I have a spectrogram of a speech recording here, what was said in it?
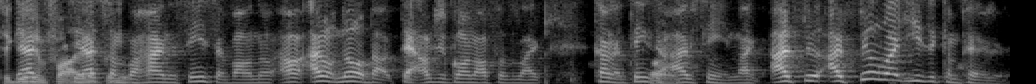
to get him That's, see, fired. that's some behind the scenes stuff. I don't know. I, I don't know about that. I'm just going off of like kind of things that Oh. I've seen. Like I feel I feel like he's a competitor.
